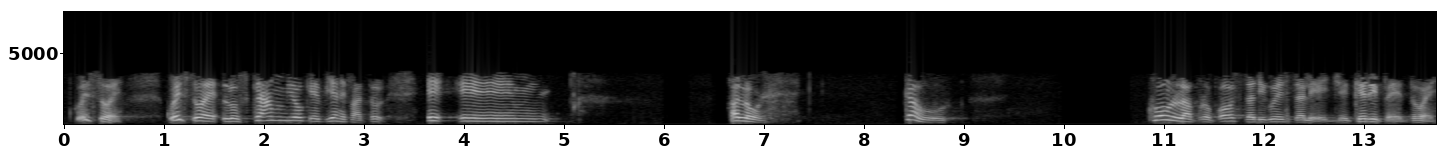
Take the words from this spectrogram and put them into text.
Questo è, questo è lo scambio che viene fatto. E, e, ehm, allora, Cavour, con la proposta di questa legge, che ripeto è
